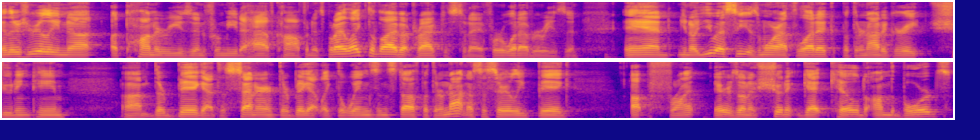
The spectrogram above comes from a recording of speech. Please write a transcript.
And there's really not a ton of reason for me to have confidence, but I like the vibe at practice today for whatever reason. And, you know, USC is more athletic, but they're not a great shooting team. Um, they're big at the center, they're big at like the wings and stuff, but they're not necessarily big up front. Arizona shouldn't get killed on the boards.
